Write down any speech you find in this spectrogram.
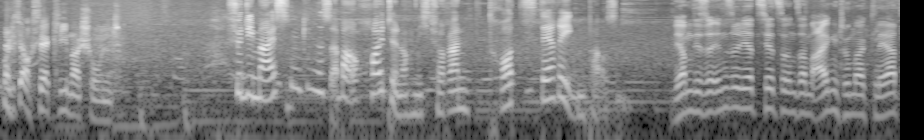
Und ist auch sehr klimaschonend. Für die meisten ging es aber auch heute noch nicht voran, trotz der Regenpausen. Wir haben diese Insel jetzt hier zu unserem Eigentum erklärt.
